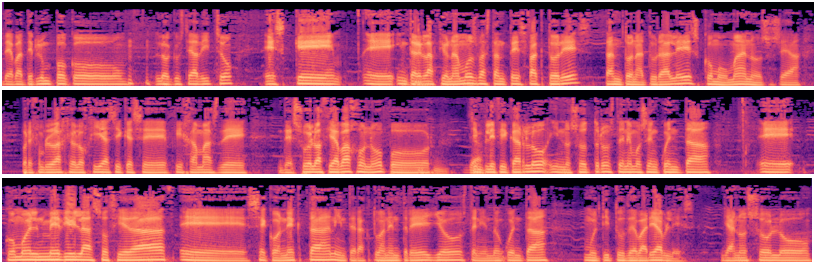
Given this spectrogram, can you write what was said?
debatirle un poco lo que usted ha dicho, es que eh, interrelacionamos bastantes factores, tanto naturales como humanos. O sea, por ejemplo, la geología sí que se fija más de, suelo hacia abajo, ¿no? Por simplificarlo, y nosotros tenemos en cuenta eh, cómo el medio y la sociedad eh, se conectan, interactúan entre ellos, teniendo en cuenta multitud de variables. Ya no solo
